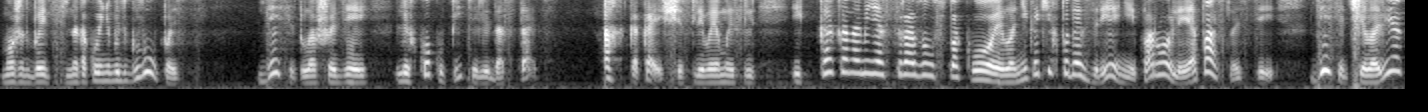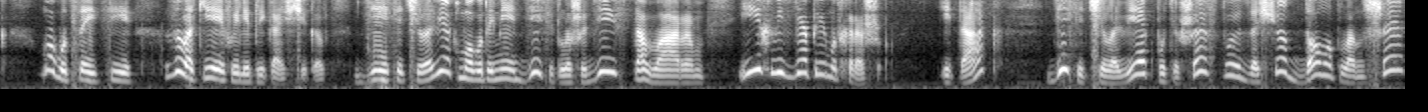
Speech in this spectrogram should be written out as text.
может быть, на какую-нибудь глупость. Десять лошадей легко купить или достать. Ах, какая счастливая мысль! И как она меня сразу успокоила! Никаких подозрений, паролей, опасностей. Десять человек могут сойти за лакеев или приказчиков. Десять человек могут иметь десять лошадей с товаром, и их везде примут хорошо. Итак, десять человек путешествуют за счет дома Планше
